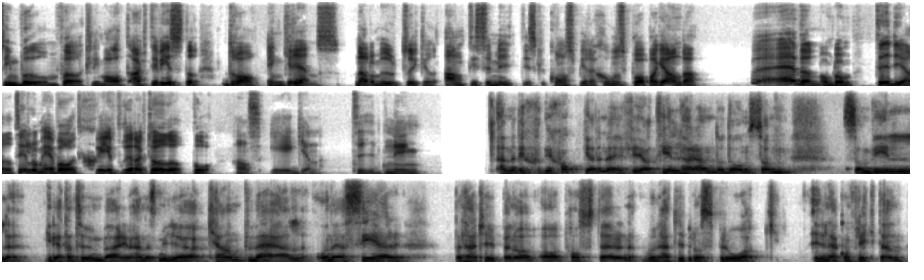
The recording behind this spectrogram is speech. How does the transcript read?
sin vurm för klimataktivister drar en gräns när de uttrycker antisemitisk konspirationspropaganda, även om de tidigare till och med varit chefredaktörer på hans egen tidning. Ja, men det, det chockade mig, för jag tillhör ändå de som som vill Greta Thunberg och hennes miljökamp väl. Och när jag ser den här typen av, av poster och den här typen av språk i den här konflikten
